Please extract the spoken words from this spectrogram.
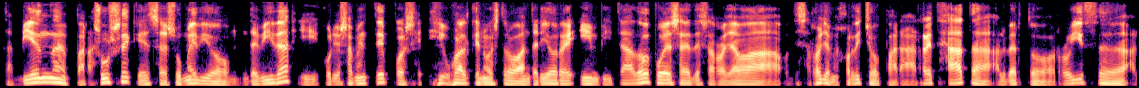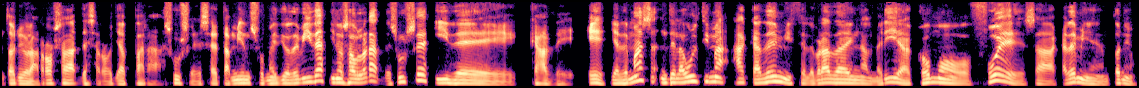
también eh, para SUSE, que es eh, su medio de vida y curiosamente, pues igual que nuestro anterior eh, invitado, pues desarrollaba, desarrolla, mejor dicho, para Red Hat, Alberto Ruiz, Antonio La Rosa desarrolla para SUSE, es también su medio de vida y nos hablará de SUSE y de KDE. Y además de la última Academy celebrada en Almería, ¿cómo fue esa Academia, Antonio?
